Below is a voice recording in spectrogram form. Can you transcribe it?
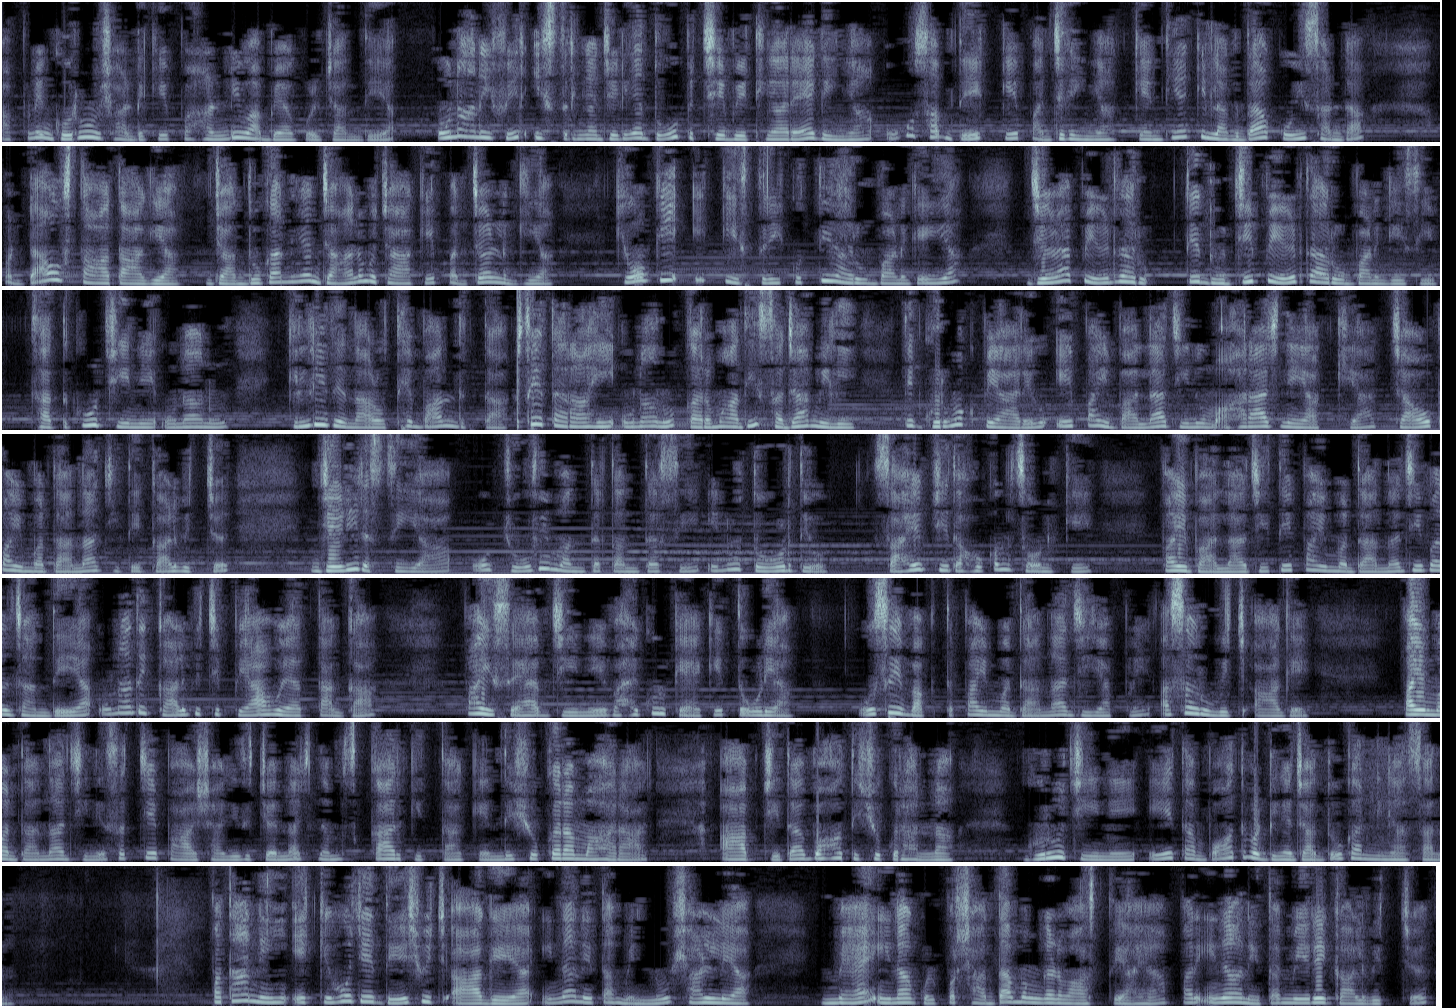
ਆਪਣੇ ਗੁਰੂ ਨੂੰ ਛੱਡ ਕੇ ਪਹੰਡੀ ਬਾਬਿਆਂ ਕੋਲ ਜਾਂਦੇ ਆ। ਉਹਨਾਂ ਨੇ ਫਿਰ ਇਸਤਰੀਆਂ ਜਿਹੜੀਆਂ ਦੋ ਪਿੱਛੇ ਬੈਠੀਆਂ ਰਹਿ ਗਈਆਂ, ਉਹ ਸਭ ਦੇਖ ਕੇ ਭੱਜ ਗਈਆਂ, ਕਹਿੰਦੀਆਂ ਕਿ ਲੱਗਦਾ ਕੋਈ ਸਾਡਾ ਵੱਡਾ ਉਸਤਾਦ ਆ ਗਿਆ, ਜਾਦੂਗਰਨੀਆਂ ਜਾਨ ਬਚਾ ਕੇ ਭੱਜਣ ਲੱਗੀਆਂ, ਕਿਉਂਕਿ ਇੱਕ ਇਸਤਰੀ ਕੁੱਤੀ ਦਾ ਰੂਪ ਬਣ ਗਈ ਆ, ਜਿਹੜਾ ਭੇਡ ਦਾ ਰੂਪ ਤੇ ਦੂਜੀ ਭੇਡ ਦਾ ਰੂਪ ਬਣ ਗਈ ਸੀ। ਸਤਗੁਰ ਜੀ ਨੇ ਉਹਨਾਂ ਨੂੰ ਕਿੱਲੀ ਦੇ ਨਾਲ ਉੱਥੇ ਬੰਨ ਦਿੱਤਾ। ਉਸੇ ਤਰ੍ਹਾਂ ਹੀ ਉਹਨਾਂ ਨੂੰ ਕਰਮਾਂ ਦੀ ਸਜ਼ਾ ਮਿਲੀ ਤੇ ਗੁਰਮੁਖ ਪਿਆਰਿਓ, ਇਹ ਭਾਈ ਬਾਲਾ ਜੀ ਨੂੰ ਮਹਾਰਾਜ ਨੇ ਆਖਿਆ, ਜਾਓ ਭਾਈ ਮਰਦਾਨਾ ਜੀ ਦੇ ਗਲ ਵਿੱਚ ਜਿਹੜੀ ਰੱਸੀ ਆ, ਉਹ ਜੋ ਵੀ ਮੰਤਰ ਤੰਤਰ ਸੀ, ਇਹਨੂੰ ਤੋੜ ਦਿਓ। ਸਾਹਿਬ ਜੀ ਦਾ ਹੁਕਮ ਸੁਣ ਕੇ ਭਾਈ ਬਾਲਾ ਜੀ ਤੇ ਭਾਈ ਮਰਦਾਨਾ ਜੀ ਵੱਲ ਜਾਂਦੇ ਆ। ਉਹਨਾਂ ਦੇ ਗਲ ਵਿੱਚ ਪਿਆ ਹੋਇਆ ਧਾਗਾ ਭਾਈ ਸਾਹਿਬ ਜੀ ਨੇ ਵਾਹਿਗੁਰੂ ਕਹਿ ਕੇ ਤੋੜਿਆ। ਉਸੇ ਵਕਤ ਭਾਈ ਮਰਦਾਨਾ ਜੀ ਆਪਣੇ ਅਸਲ ਰੂਪ ਵਿੱਚ ਆ ਗਏ। ਭਾਈ ਮਰਦਾਨਾ ਜੀ ਨੇ ਸੱਚੇ ਪਾਤਸ਼ਾਹ ਜੀ ਦੇ ਚਰਨਾਂ 'ਚ ਨਮਸਕਾਰ ਕੀਤਾ, ਕਹਿੰਦੇ, ਸ਼ੁਕਰ ਆ ਮਹਾਰਾਜ, ਆਪ ਜੀ ਦਾ ਬਹੁਤ ਹੀ ਸ਼ੁਕਰਾਨਾ ਗੁਰੂ ਜੀ ਨੇ ਇਹ ਤਾਂ ਬਹੁਤ ਵੱਡੀਆਂ ਜਾਦੂ ਕਰਨੀਆਂ ਸਨ। ਪਤਾ ਨਹੀਂ ਇਹ ਕਿਹੋ ਜਿਹੇ ਦੇਸ਼ ਵਿੱਚ ਆ ਗਏ ਆ, ਇਹਨਾਂ ਨੇ ਤਾਂ ਮੈਨੂੰ ਛੱਡ ਲਿਆ। ਮੈਂ ਇਹਨਾਂ ਕੋਲ ਪ੍ਰਸ਼ਾਦਾ ਮੰਗਣ ਵਾਸਤੇ ਆਇਆ, ਪਰ ਇਹਨਾਂ ਨੇ ਤਾਂ ਮੇਰੇ ਗਲ ਵਿੱਚ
